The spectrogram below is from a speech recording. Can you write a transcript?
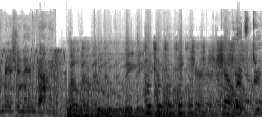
Transmission incoming. Welcome to the Potable Picture Show.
